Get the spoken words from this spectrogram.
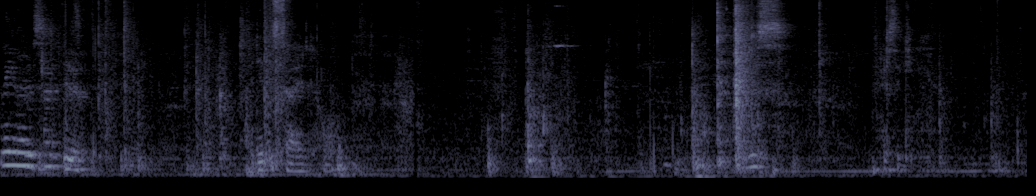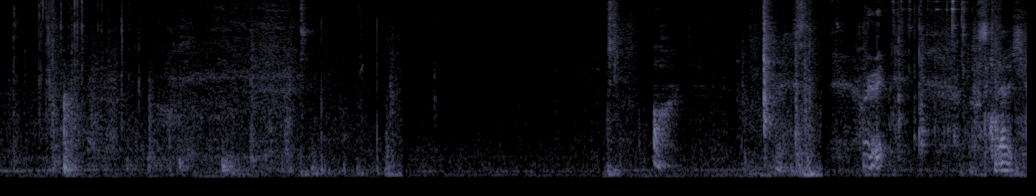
I think I decided to. I did decide. Oh. Here's, here's the key. Oh. Alright. Let's get out of here.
